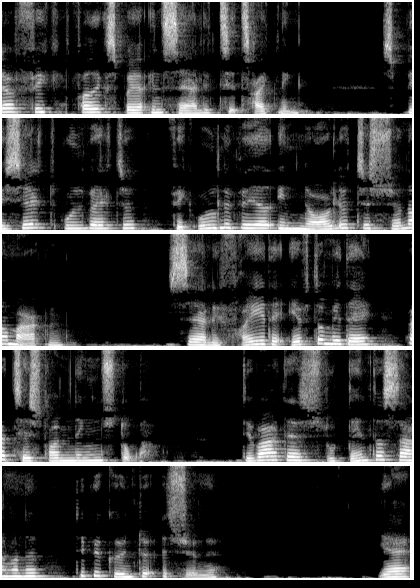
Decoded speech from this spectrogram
der fik Frederiksberg en særlig tiltrækning. Specielt udvalgte fik udleveret en nøgle til Søndermarken. Særlig fredag eftermiddag var tilstrømningen stor. Det var, da studentersangerne de begyndte at synge. Ja,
